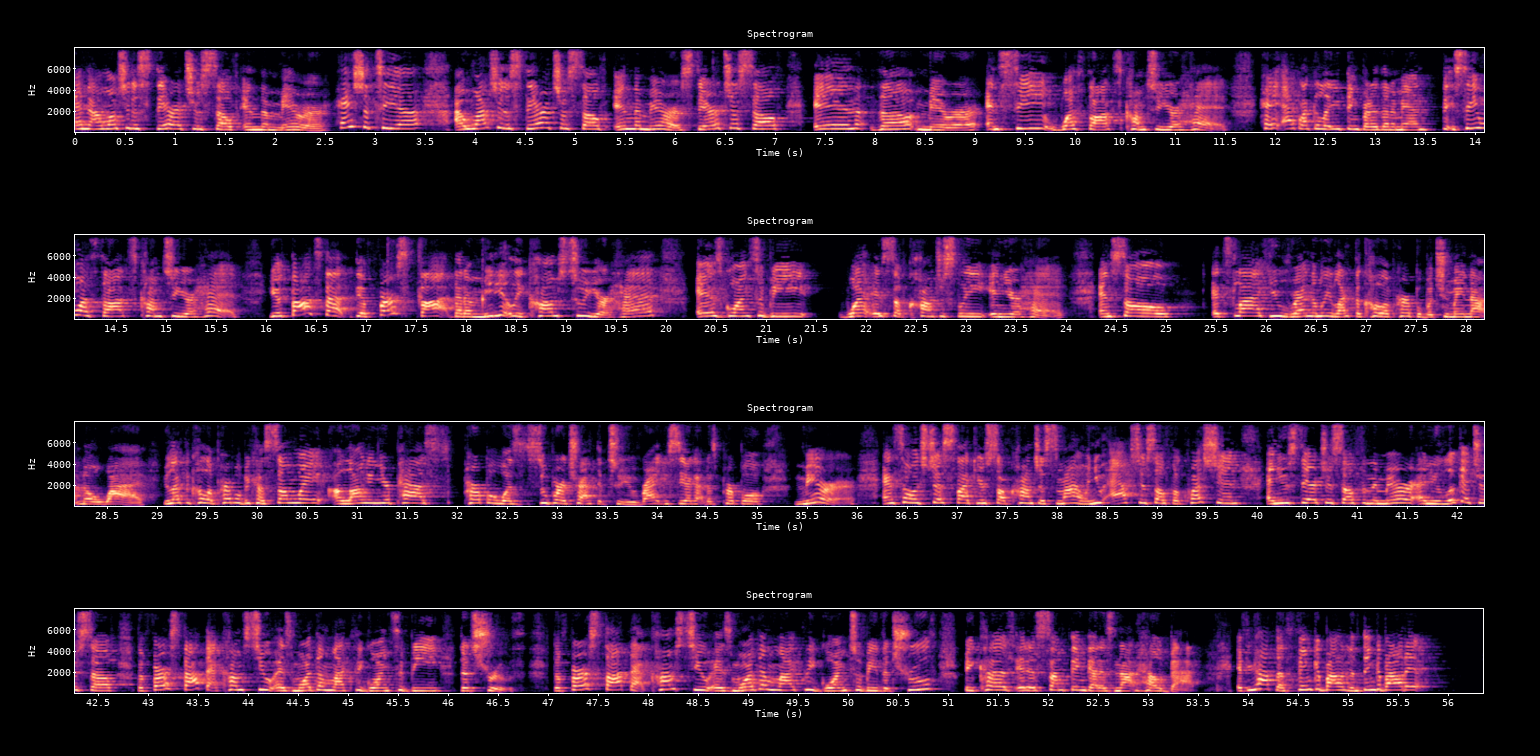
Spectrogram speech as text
And I want you to stare at yourself in the mirror. Hey, Shatia, I want you to stare at yourself in the mirror. Stare at yourself in the mirror and see what thoughts come to your head. Hey, act like a lady, think better than a man. See what thoughts come to your head. Your thoughts that the first thought that immediately comes to your head is going to be what is subconsciously in your head. And so it's like you randomly like the color purple, but you may not know why. You like the color purple because some way along in your past, purple was super attractive to you, right? You see, I got this purple mirror. And so it's just like your subconscious mind. When you ask yourself a question and you stare at yourself in the mirror and you look at yourself, the first thought that comes to you is more than likely going to be the truth. The first thought that comes to you is more than likely going to be the truth because it is something that is not held back. If you have to think about it and think about it,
